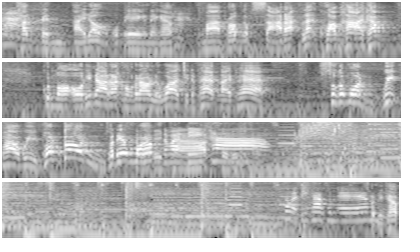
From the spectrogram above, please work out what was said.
ค่ะท่านเป็นไอดอลของผมเองนะครับค่ะมาพร้อมกับสาระและความฮาครับ คุณหมอโอที่น่ารักของเราหรือว่าจิตแพทย์นายแพทย์ สุกมลวิภาวีพลกุลสวัสดีครับคุณหมอครับ สวัสดีค่ะ สวัสดีค่ะคุณเอมสวัสดีครับ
